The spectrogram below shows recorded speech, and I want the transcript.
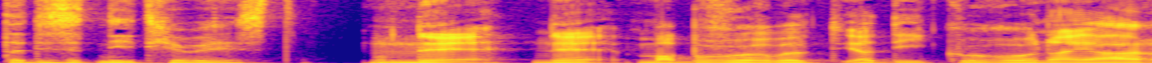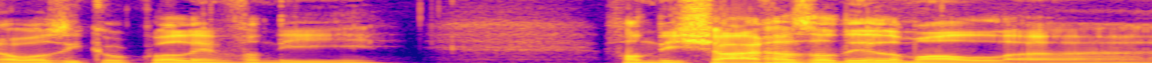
Dat is het niet geweest. Nee, nee. Maar bijvoorbeeld, ja, die coronajaren was ik ook wel een van die, van die charas dat helemaal eh,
